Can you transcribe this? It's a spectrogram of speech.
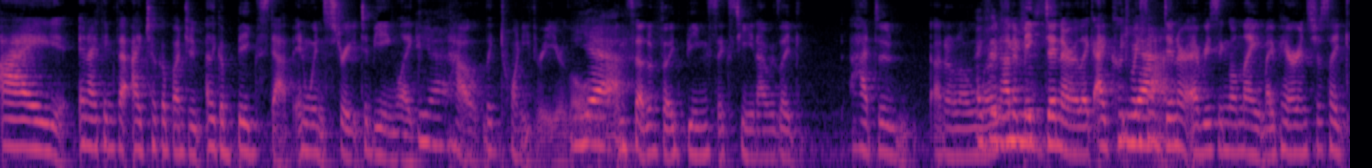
I and I think that I took a bunch of like a big step and went straight to being like Yeah. how like 23 years old. Yeah. Instead of like being 16, I was like had to I don't know learn how to you make dinner. Like I cooked Yeah. myself dinner every single night. My parents just like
